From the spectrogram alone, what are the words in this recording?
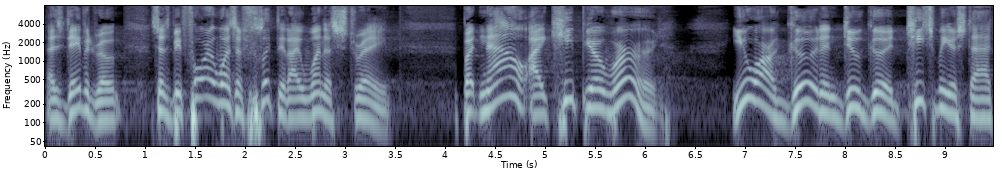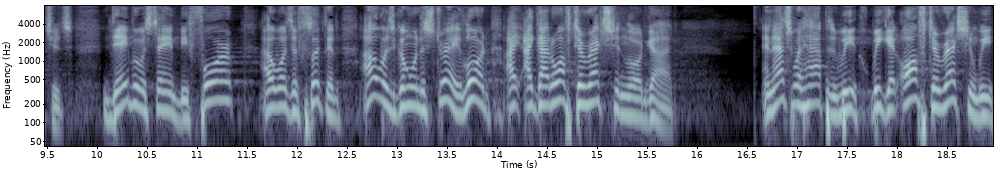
as David wrote, says, Before I was afflicted, I went astray, but now I keep your word. You are good and do good. Teach me your statutes. David was saying, Before I was afflicted, I was going astray. Lord, I, I got off direction, Lord God. And that's what happens. We, we get off direction. We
